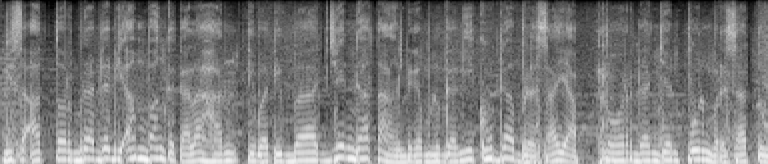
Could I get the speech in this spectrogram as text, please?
Di saat Thor berada di ambang kekalahan, tiba-tiba Jen datang dengan menunggangi kuda bersayap. Thor dan Jen pun bersatu.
